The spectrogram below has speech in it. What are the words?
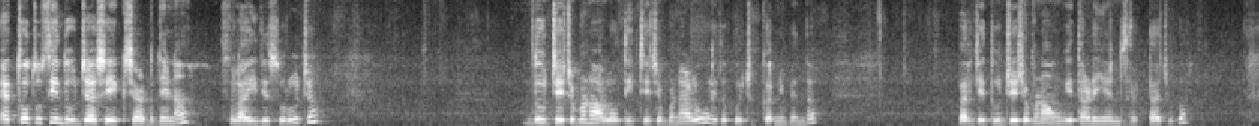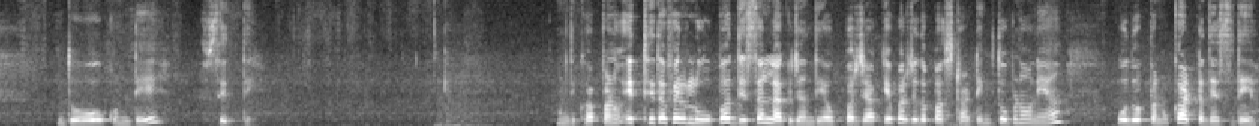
ਇੱਥੋਂ ਤੁਸੀਂ ਦੂਜਾ ਛੇਕ ਛੱਡ ਦੇਣਾ ਸਲਾਈ ਦੇ ਸ਼ੁਰੂ 'ਚ। ਦੂਜੇ 'ਚ ਬਣਾ ਲਓ, ਤੀਜੇ 'ਚ ਬਣਾ ਲਓ, ਇਹ ਤਾਂ ਕੋਈ ਚੱਕਰ ਨਹੀਂ ਪੈਂਦਾ। ਪਰ ਜੇ ਦੂਜੇ 'ਚ ਬਣਾਉਂਗੇ ਤਾਂ ਡਿਜ਼ਾਈਨ ਸੈੱਟ ਆ ਜਾਊਗਾ। ਦੋ ਕੁੰਡੇ ਸਿੱਧੇ। ਹੁਣ ਦੇਖੋ ਆਪਾਂ ਨੂੰ ਇੱਥੇ ਤਾਂ ਫਿਰ ਲੂਪ ਦਿਸਣ ਲੱਗ ਜਾਂਦੇ ਆ ਉੱਪਰ ਜਾ ਕੇ, ਪਰ ਜਦੋਂ ਆਪਾਂ ਸਟਾਰਟਿੰਗ ਤੋਂ ਬਣਾਉਨੇ ਆ ਉਦੋਂ ਆਪਾਂ ਨੂੰ ਘੱਟ ਦਿਸਦੇ ਆ।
